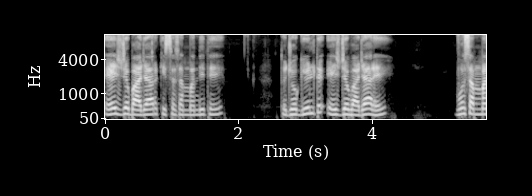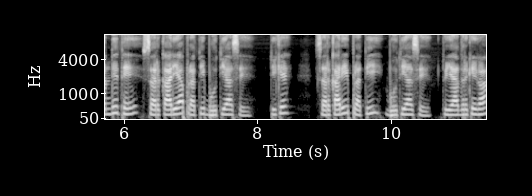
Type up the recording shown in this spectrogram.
एज्ड बाज़ार किससे संबंधित है? तो जो गिल्ट एज्ड बाज़ार है, वो संबंधित है सरकारिया प्रतिभूतिया से, ठीक है? सरकारी प्रतिभूतियाँ से। तो याद रखिएगा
